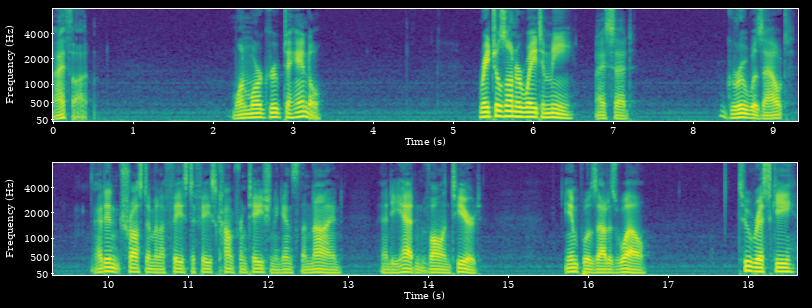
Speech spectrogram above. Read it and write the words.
I thought. One more group to handle. Rachel's on her way to me, I said. Grue was out. I didn't trust him in a face to face confrontation against the Nine, and he hadn't volunteered. Imp was out as well. Too risky,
